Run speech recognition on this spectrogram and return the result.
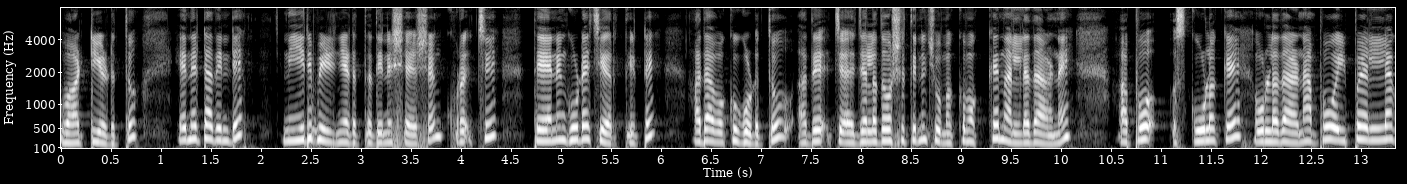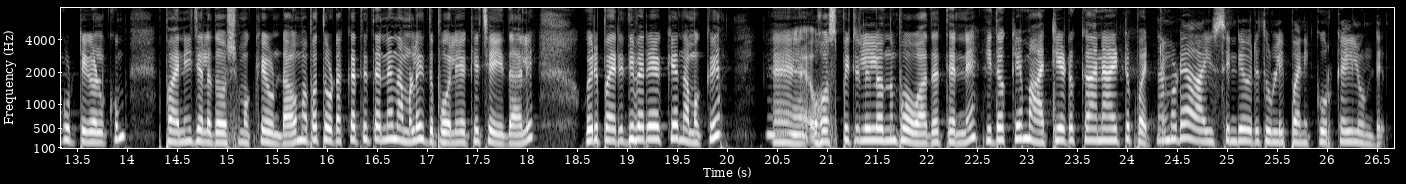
വാട്ടിയെടുത്തു. എന്നിട്ട് അതിന്റെ നീര് പിഴിഞ്ഞെടുത്തതിന് ശേഷം കുറച്ച് തേനും കൂടെ ചേർത്തിട്ട് അത് അവൾക്ക് കൊടുത്തു. അത് ജലദോഷത്തിന് ചുമക്കുമൊക്കെ നല്ലതാണ്. അപ്പോൾ സ്കൂളൊക്കെ ഉള്ളതാണ്. അപ്പോൾ ഇപ്പോൾ എല്ലാ കുട്ടികൾക്കും പനി ജലദോഷമൊക്കെ ഉണ്ടാവും. അപ്പോൾ തുടക്കത്തിൽ തന്നെ നമ്മൾ ഇതുപോലെയൊക്കെ ചെയ്താൽ ഒരു പരിധിവരെയൊക്കെ നമുക്ക് ഹോസ്പിറ്റലിലൊന്നും പോവാതെ തന്നെ ഇതൊക്കെ മാറ്റിയെടുക്കാനായിട്ട് പറ്റും. നമ്മുടെ ആയുസിന്റെ ഒരു തുള്ളി പനിക്കൂർക്കയിലുണ്ട്.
